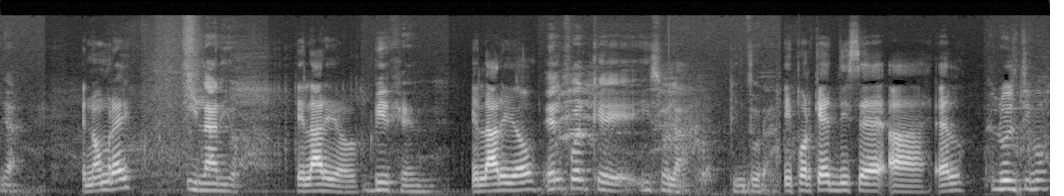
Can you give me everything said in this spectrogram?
Ya. El nombre, Hilario, Hilario. virgen. Hilario. Él fue el que hizo la pintura. ¿Y por qué dice a él? El último.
